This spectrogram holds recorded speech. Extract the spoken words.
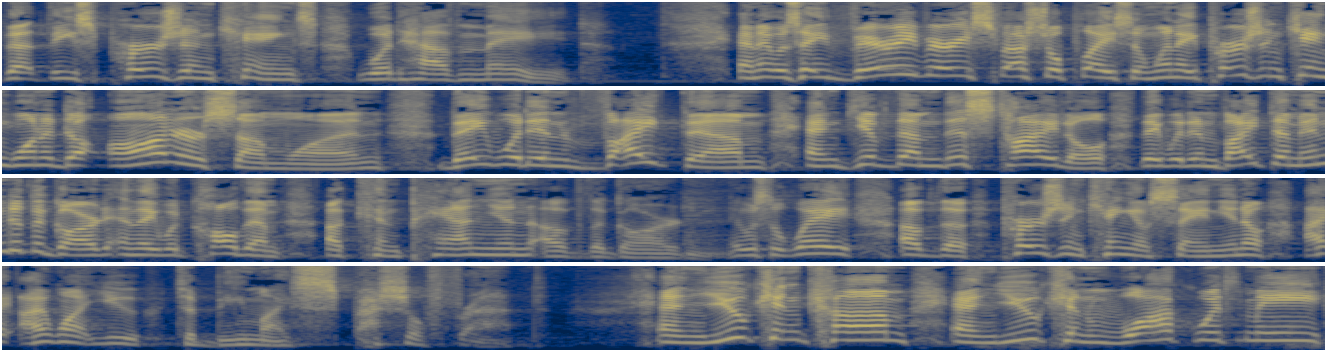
that these Persian kings would have made. And it was a very, very special place. And when a Persian king wanted to honor someone, they would invite them and give them this title. They would invite them into the garden and they would call them a companion of the garden. It was a way of the Persian king of saying, you know, I, I want you to be my special friend. And you can come and you can walk with me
